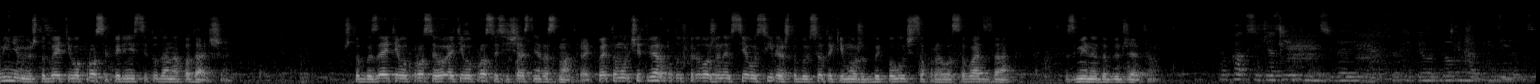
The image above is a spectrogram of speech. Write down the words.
минимальном минимуме, чтобы эти вопросы перенести туда на подальше. Чтобы за эти вопросы, эти вопросы сейчас не рассматривать. Поэтому в четверг будут приложены все усилия, чтобы все-таки, может быть, получится проголосовать за зміни до бюджету. Ну как сейчас Литвин себя ведет? Все-таки он должен определиться.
